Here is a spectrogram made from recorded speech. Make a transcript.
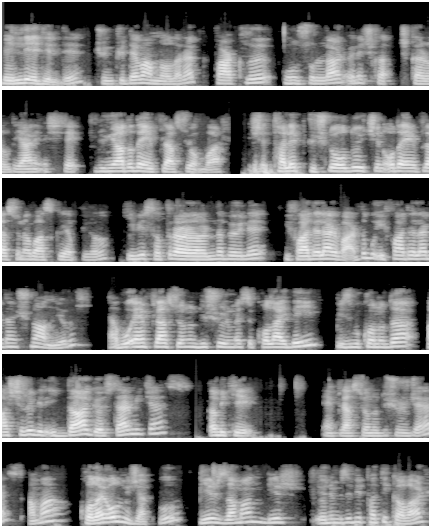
belli edildi. Çünkü devamlı olarak farklı unsurlar öne çıkarıldı. Yani işte dünyada da enflasyon var. İşte talep güçlü olduğu için o da enflasyona baskı yapıyor gibi satır aralarında böyle ifadeler vardı. Bu ifadelerden şunu anlıyoruz. Ya bu enflasyonun düşürülmesi kolay değil. Biz bu konuda aşırı bir iddia göstermeyeceğiz. Tabii ki enflasyonu düşüreceğiz ama kolay olmayacak bu. Bir zaman bir önümüzde bir patika var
